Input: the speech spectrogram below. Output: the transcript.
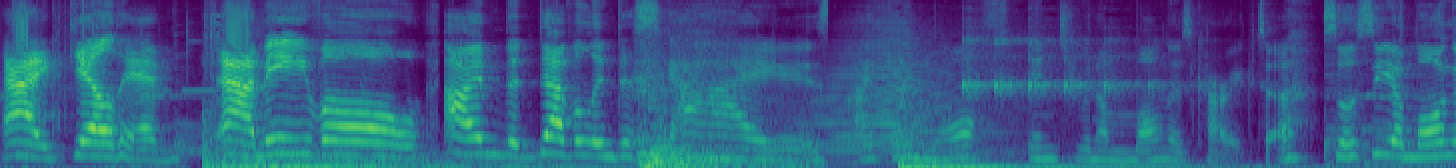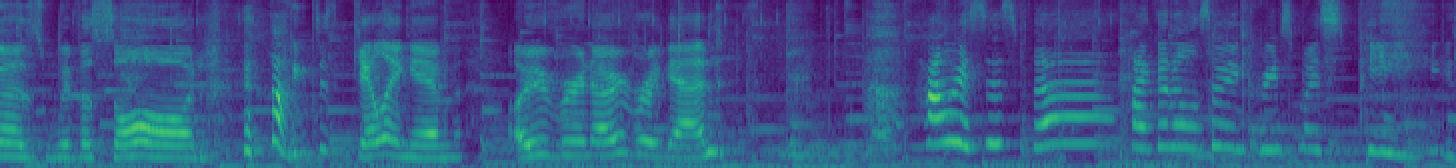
I killed him. I'm evil. I'm the devil in disguise. I can morph into an Among Us character. So see Among Us with a sword. I'm just killing him over and over again. How is this fair? I can also increase my speed.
